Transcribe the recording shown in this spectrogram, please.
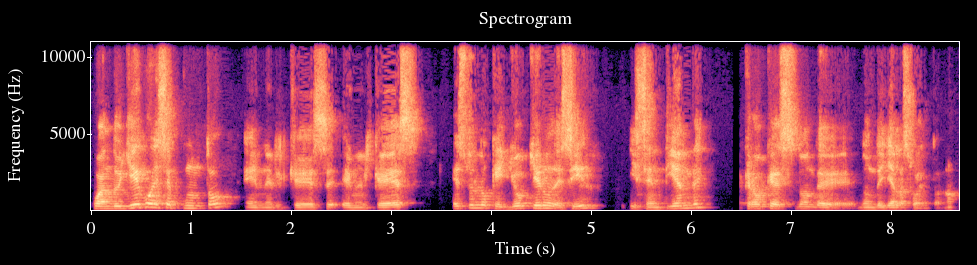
cuando llego a ese punto en el que es, en el que es esto es lo que yo quiero decir y se entiende, creo que es donde, donde ya la suelto, ¿no?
